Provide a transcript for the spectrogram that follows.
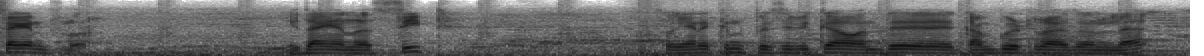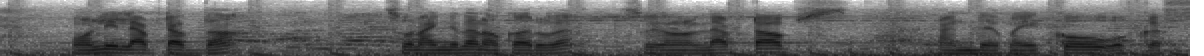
செகண்ட் ஃப்ளோர் இதுதான் என்னோடய சீட் ஸோ எனக்குன்னு ஸ்பெசிஃபிக்காக வந்து கம்ப்யூட்டர் எதுவும் இல்லை. ஒன்லி லேப்டாப் தான். ஸோ நான் இங்கே தான் நான் உட்காருவேன். ஸோ என்னோட லேப்டாப்ஸ் அண்டு மை கோ ஒர்க்கர்ஸ்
